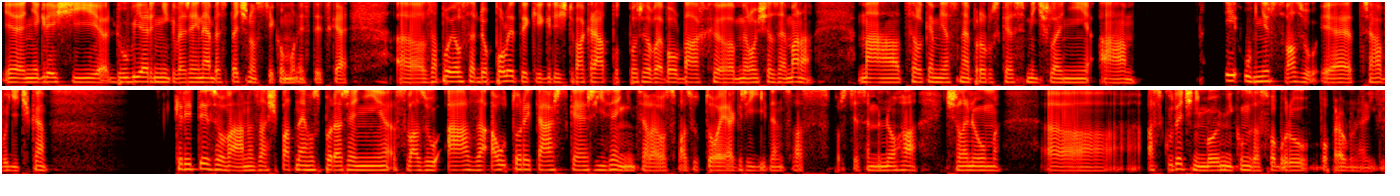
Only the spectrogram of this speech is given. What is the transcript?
je někdejší důvěrník veřejné bezpečnosti komunistické. Uh, zapojil se do politiky, když dvakrát podpořil ve volbách Miloše Zemana. Má celkem jasné proruské smýšlení a i uvnitř svazu je třeba Vodička kritizován za špatné hospodaření svazu a za autoritářské řízení celého svazu. To, jak řídí ten svaz, prostě se mnoha členům uh, a skutečným bojovníkům za svobodu opravdu nelíbí.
